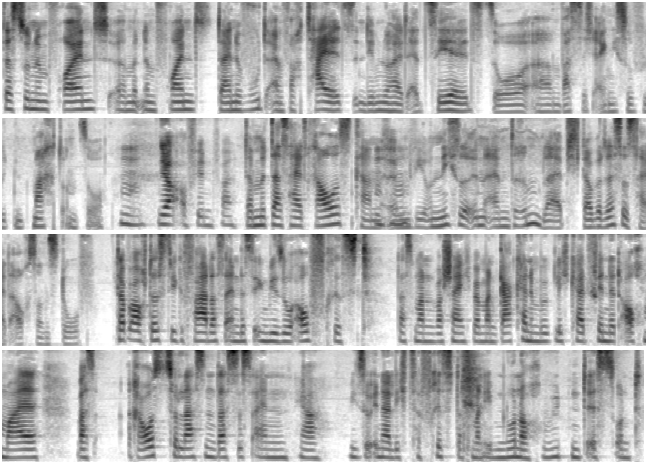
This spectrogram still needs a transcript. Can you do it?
dass du einem Freund, äh, mit einem Freund deine Wut einfach teilst, indem du halt erzählst, so, äh, was dich eigentlich so wütend macht und so. Hm. Ja, auf jeden Fall. Damit das halt raus kann mhm. irgendwie und nicht so in einem drin bleibt. Ich glaube, das ist halt auch sonst doof. Ich glaube auch, dass die Gefahr, dass einen das irgendwie so auffrisst dass man wahrscheinlich, wenn man gar keine Möglichkeit findet, auch mal was rauszulassen, dass es einen, ja, wie so innerlich zerfrisst, dass man eben nur noch wütend ist und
